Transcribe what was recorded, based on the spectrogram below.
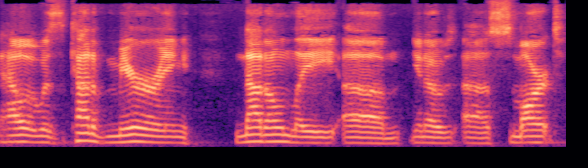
how it was kind of mirroring not only um, you know uh, smart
